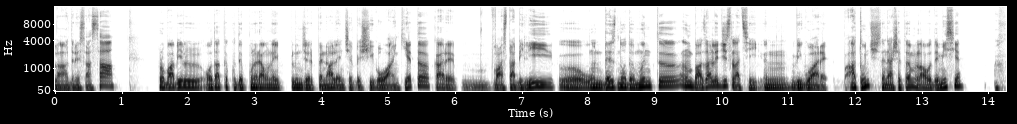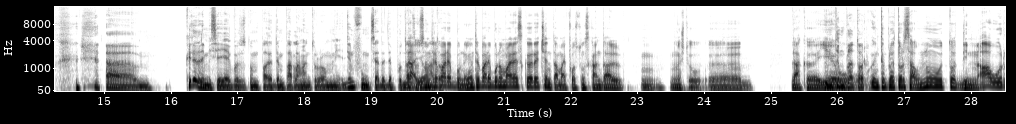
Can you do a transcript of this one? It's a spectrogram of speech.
la adresa sa. Probabil, odată cu depunerea unei plângeri penale, începe și o anchetă care va stabili uh, un deznodământ uh, în baza legislației în vigoare. Atunci să ne așteptăm la o demisie? uh, câte demisii ai văzut în, în Parlamentul României din funcția de deputat Da, e o întrebare bună. E o întrebare bună, mai ales că recent a mai fost un scandal, nu știu, uh, dacă e întâmplător. O, întâmplător sau nu, tot din aur,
